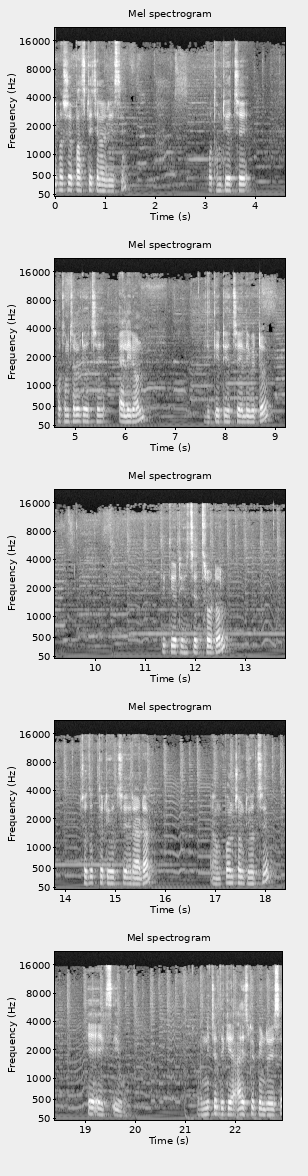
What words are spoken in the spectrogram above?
এ পাশে পাঁচটি চ্যানেল রয়েছে। প্রথমটি হচ্ছে, প্রথম চ্যানেলটি হচ্ছে অ্যালিরন দ্বিতীয়টি হচ্ছে এলিভেটর তৃতীয়টি হচ্ছে থ্রোটল চতুর্থটি হচ্ছে রাডার এবং পঞ্চমটি হচ্ছে এক্স ইউ নিচের দিকে আইএসপি পিন রয়েছে,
